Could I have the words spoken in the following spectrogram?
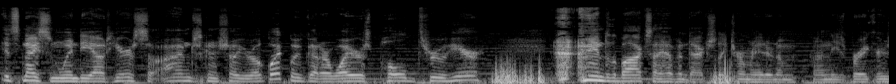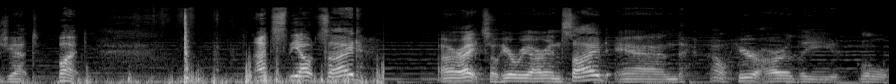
it's nice and windy out here, so I'm just going to show you real quick. We've got our wires pulled through here into the box. I haven't actually terminated them on these breakers yet, but that's the outside. Alright, so here we are inside, and oh, here are the little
